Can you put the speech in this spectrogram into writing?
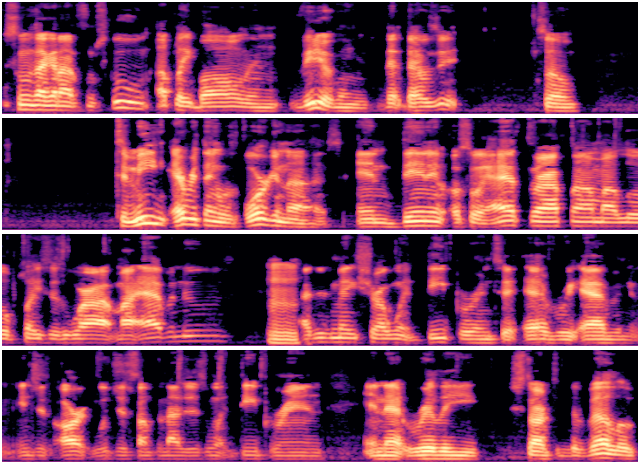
as soon as I got out from school, I played ball and video games. That that was it. So to me, everything was organized. And then, it, so after I found my little places where I, my avenues, Mm. I just make sure I went deeper into every avenue, and just art was just something I just went deeper in, and that really started to develop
